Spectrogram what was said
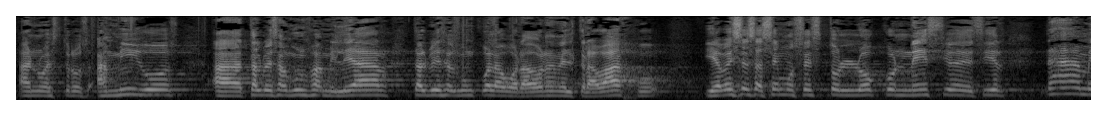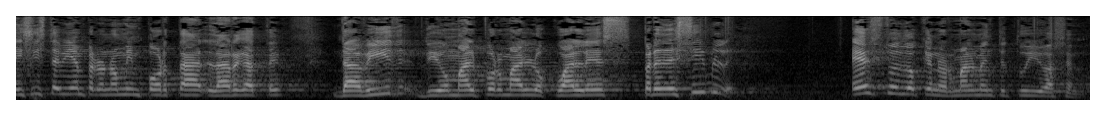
a nuestros amigos, a tal vez algún familiar, tal vez algún colaborador en el trabajo. Y a veces hacemos esto loco, necio de decir, ah, me hiciste bien, pero no me importa, lárgate. David dio mal por mal, lo cual es predecible. Esto es lo que normalmente tú y yo hacemos.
